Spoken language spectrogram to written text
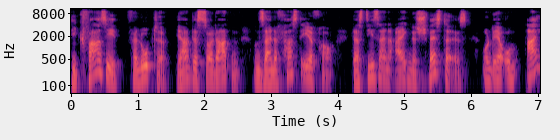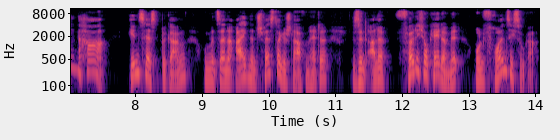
die quasi Verlobte, ja, des Soldaten und seine fast Ehefrau, dass die seine eigene Schwester ist und er um ein Haar Inzest begangen und mit seiner eigenen Schwester geschlafen hätte, sind alle völlig okay damit und freuen sich sogar.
